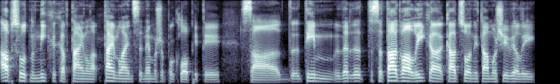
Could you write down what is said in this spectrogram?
apsolutno nikakav timeline se ne može poklopiti sa tim, sa ta dva lika kad su oni tamo živjeli,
